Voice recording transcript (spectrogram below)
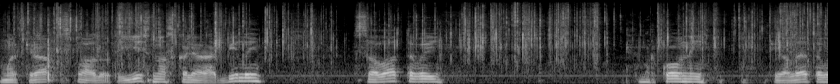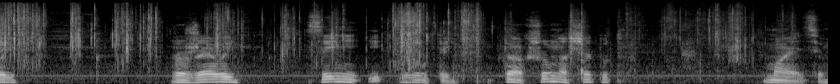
маркера складувати. Є у нас кольора білий, салатовий, морковний, фіолетовий, рожевий, синій і жовтий. Так, що в нас ще тут мається?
